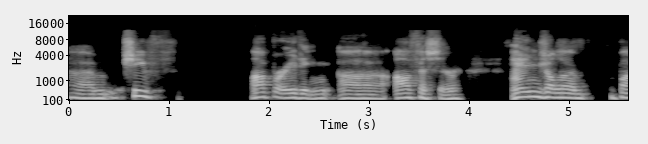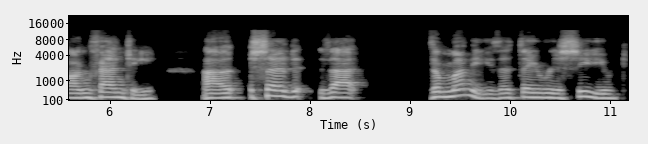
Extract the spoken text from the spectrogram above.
um, chief operating uh, officer, Angela Bonfanti, uh, said that the money that they received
